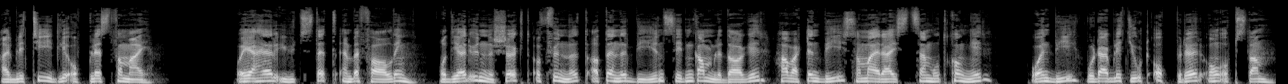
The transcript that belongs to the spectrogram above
er blitt tydelig opplest for meg, og jeg har utstedt en befaling og de har undersøkt og funnet at denne byen siden gamle dager har vært en by som har reist seg mot konger, og en by hvor det er blitt gjort opprør og oppstand.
